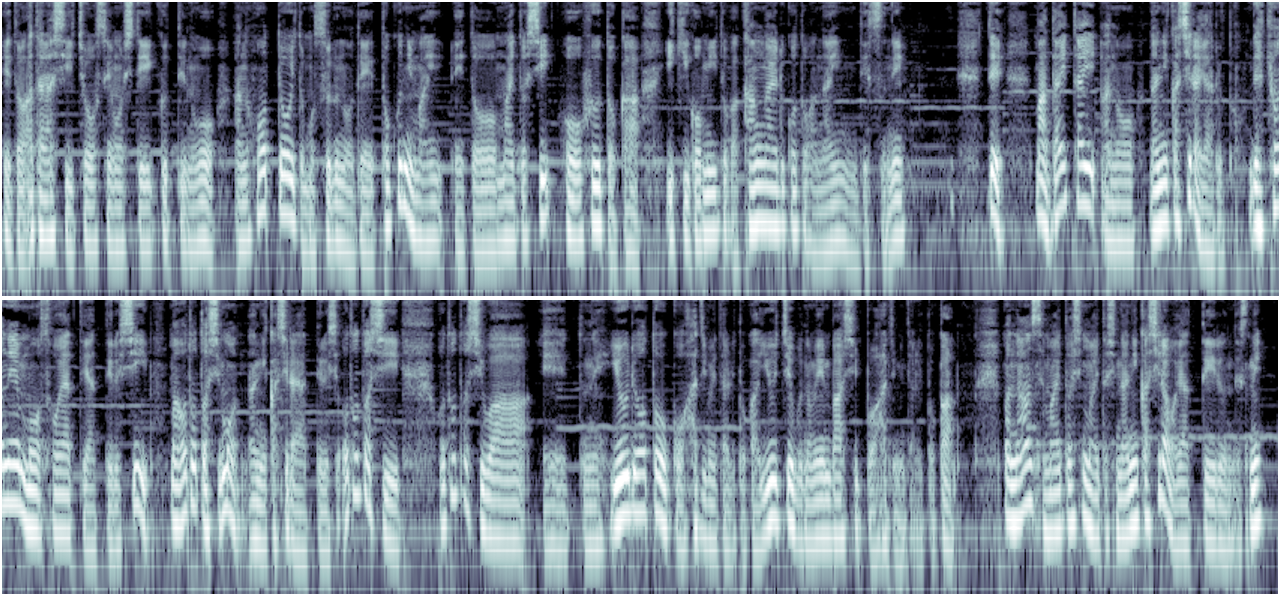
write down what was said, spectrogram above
えっ、と、新しい挑戦をしていくっていうのを、あの、放っておいてもするので、特に毎、えっ、と、毎年、抱負とか、意気込みとか考えることはないんですね。で、まあ大体、あの、何かしらやると。で、去年もそうやってやってるし、まあ一昨年も何かしらやってるし、一昨年、一昨年は、えー、っとね、有料投稿を始めたりとか、YouTube のメンバーシップを始めたりとか、まあなんせ毎年毎年何かしらはやっているんですね。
